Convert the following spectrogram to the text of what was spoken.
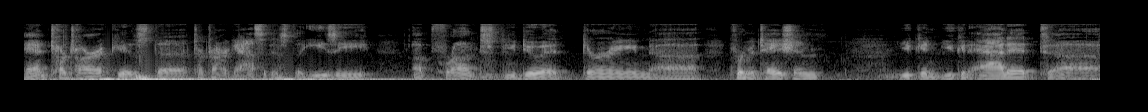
and tartaric is the, tartaric acid is the easy up front. You do it during uh, fermentation. You can you can add it uh,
